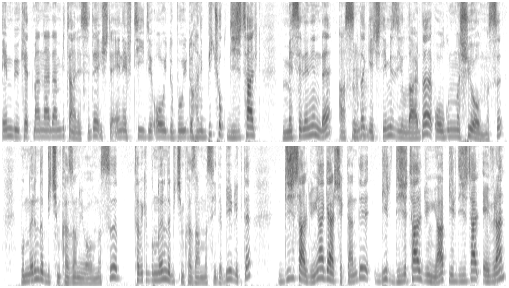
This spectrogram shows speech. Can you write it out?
en büyük etmenlerden bir tanesi de işte NFT'di, oydu, buydu. Hani birçok dijital meselenin de aslında geçtiğimiz yıllarda olgunlaşıyor olması, bunların da biçim kazanıyor olması, tabii ki bunların da biçim kazanmasıyla birlikte dijital dünya gerçekten de bir dijital dünya, bir dijital evren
